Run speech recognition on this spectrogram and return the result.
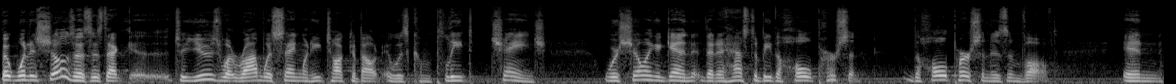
But what it shows us is that uh, to use what Rob was saying when he talked about it was complete change, we're showing again that it has to be the whole person. The whole person is involved in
